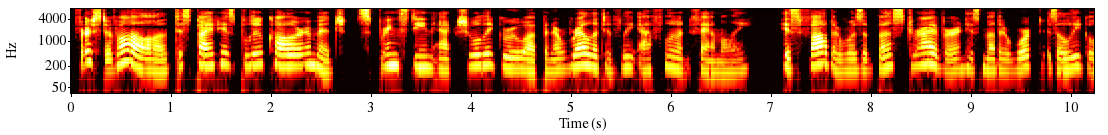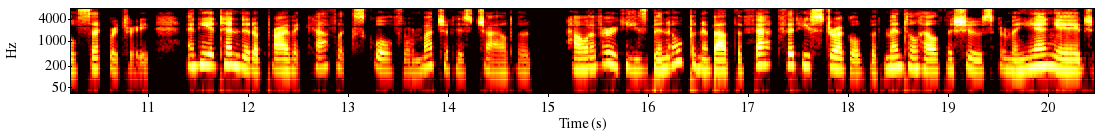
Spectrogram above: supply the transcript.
First of all, despite his blue collar image, Springsteen actually grew up in a relatively affluent family. His father was a bus driver and his mother worked as a legal secretary, and he attended a private Catholic school for much of his childhood. However, he's been open about the fact that he struggled with mental health issues from a young age,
